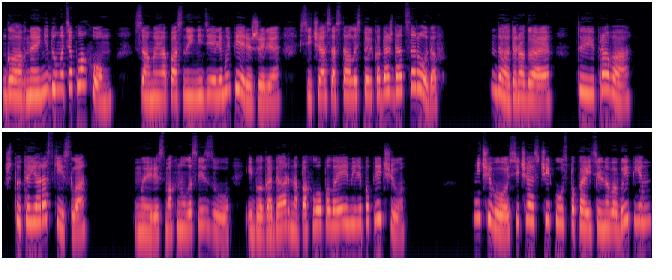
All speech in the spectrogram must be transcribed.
Главное, не думать о плохом. Самые опасные недели мы пережили. Сейчас осталось только дождаться родов». «Да, дорогая, ты права. Что-то я раскисла». Мэри смахнула слезу и благодарно похлопала Эмили по плечу. «Ничего, сейчас чайку успокоительного выпьем,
